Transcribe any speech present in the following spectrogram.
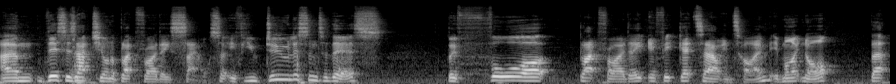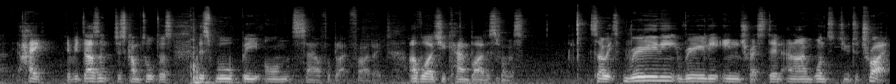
Um, this is actually on a Black Friday sale. So if you do listen to this before Black Friday, if it gets out in time, it might not. But hey, if it doesn't, just come talk to us. This will be on sale for Black Friday. Otherwise, you can buy this from us. So it's really, really interesting, and I wanted you to try it.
